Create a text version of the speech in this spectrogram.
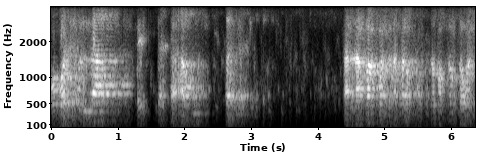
ووجه الله ليس كأبو فلسل فلنفق وجه الله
